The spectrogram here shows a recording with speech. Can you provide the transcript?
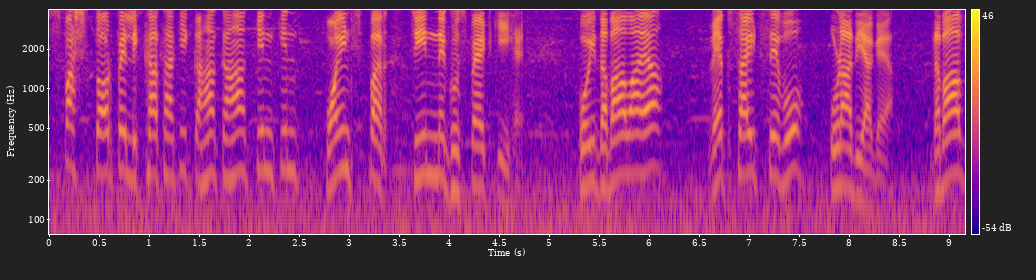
स्पष्ट तौर पे लिखा था कि कहाँ कहाँ किन किन पॉइंट्स पर चीन ने घुसपैठ की है। कोई दबाव आया, वेबसाइट से वो उड़ा दिया गया। दबाव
